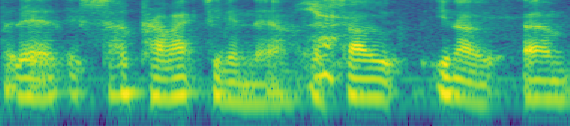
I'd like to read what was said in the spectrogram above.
but they're it's so proactive in there. Yeah. They're so you know. Um,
